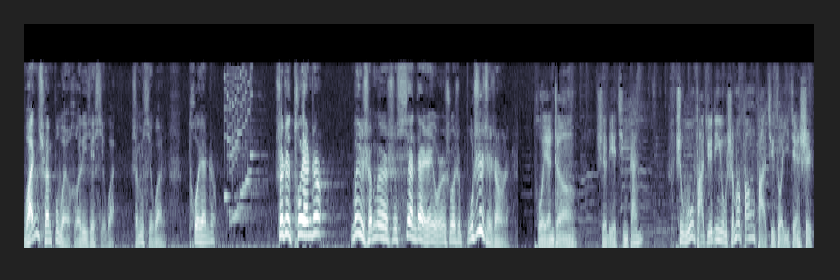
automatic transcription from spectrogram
完全不吻合的一些习惯，什么习惯呢？拖延症。说这拖延症，为什么是现代人？有人说是不治之症呢？拖延症是列清单，是无法决定用什么方法去做一件事，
